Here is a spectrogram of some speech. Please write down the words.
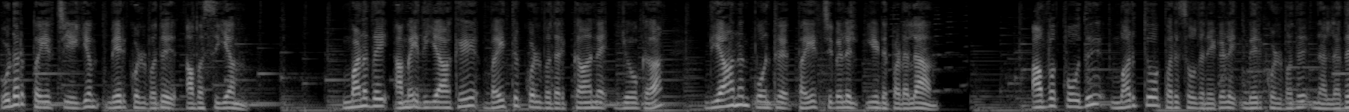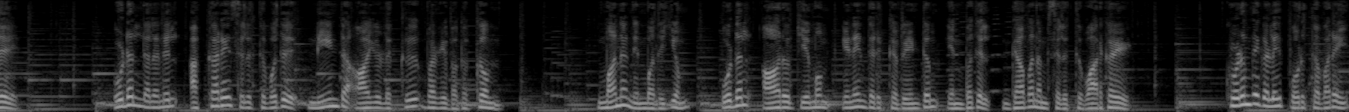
உடற்பயிற்சியையும் மேற்கொள்வது அவசியம். மனதை அமைதியாக வைத்துக் கொள்வதற்கான யோகா தியானம் போன்ற பயிற்சிகளில் ஈடுபடலாம். அவ்வப்போது மருத்துவ பரிசோதனைகளை மேற்கொள்வது நல்லது. உடல் நலனில் அக்கறை செலுத்துவது நீண்ட ஆயுளுக்கு வழிவகுக்கும். மன நிம்மதியும் உடல் ஆரோக்கியமும் இணைந்திருக்க வேண்டும் என்பதில் கவனம் செலுத்துவார்கள். குழந்தைகளை பொறுத்தவரை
